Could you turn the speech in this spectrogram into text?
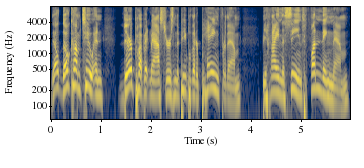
They'll they'll come too, and their puppet masters and the people that are paying for them behind the scenes, funding them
